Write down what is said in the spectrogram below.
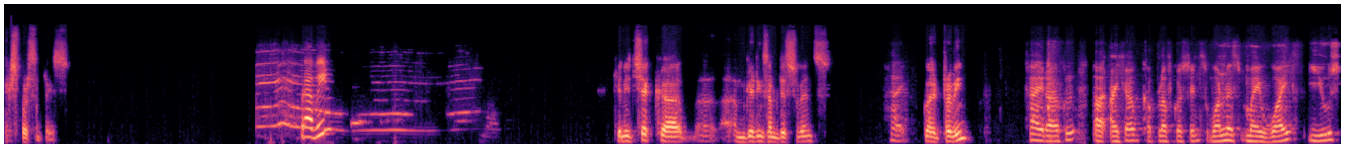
Next person, please. Praveen, Can you check? Uh, uh, I'm getting some disturbance. Hi. Go ahead, Praveen. Hi, Rahul. Uh, I have a couple of questions. One is my wife used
